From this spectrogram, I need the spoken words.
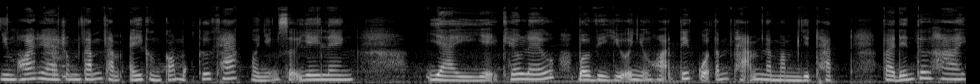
nhưng hóa ra trong tấm thảm ấy còn có một thứ khác và những sợi dây len dài dễ khéo léo bởi vì giữa những họa tiết của tấm thảm là mầm dịch hạch và đến thứ hai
